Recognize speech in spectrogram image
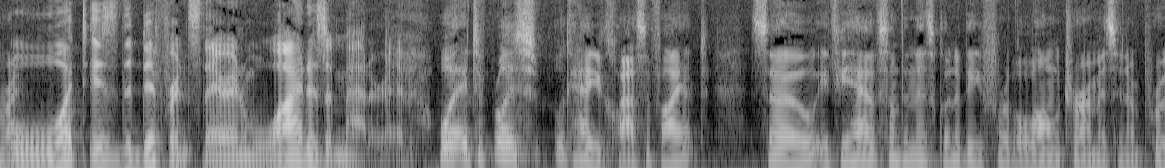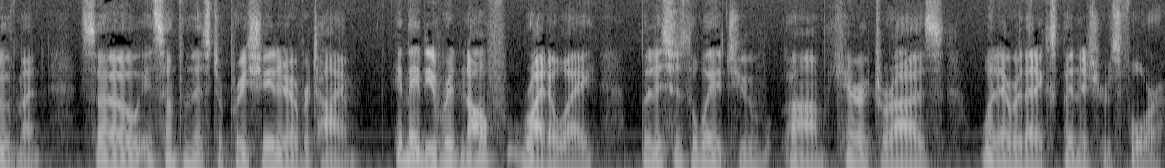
Right. What is the difference there, and why does it matter, Ed? Well, it's really look at how you classify it. So if you have something that's going to be for the long term, it's an improvement. So it's something that's depreciated over time. It may be written off right away, but it's just the way that you um, characterize whatever that expenditure is for.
